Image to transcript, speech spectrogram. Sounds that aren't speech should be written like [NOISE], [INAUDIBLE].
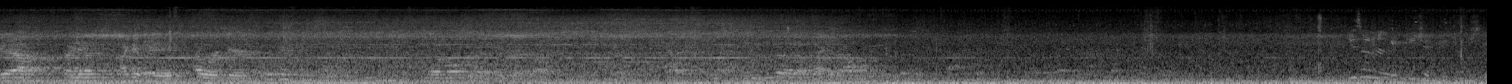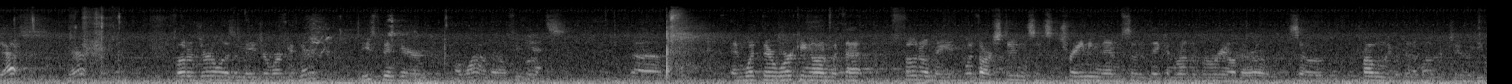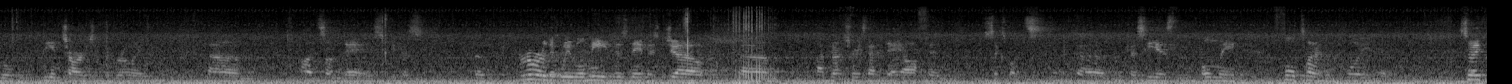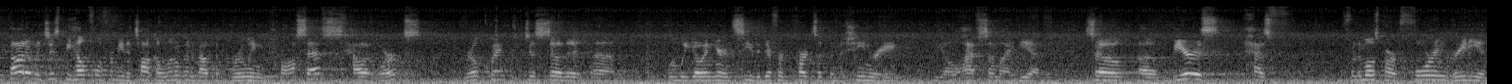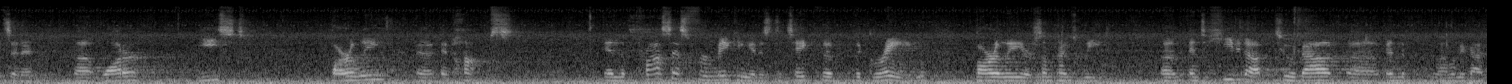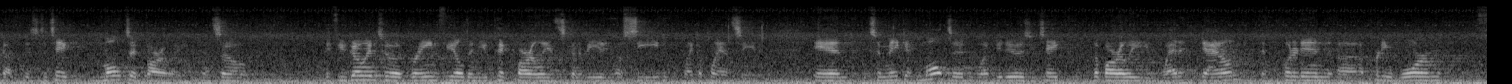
Yeah, I guess. I get paid. I work here. He's one of the featured majors. Yes, yeah. Photojournalism major working here. He's been here a while now, a few months. Um, and what they're working on with that photo mate with our students is training them so that they can run the brewery on their own. So probably within a month or two, he will be in charge of the brewing um, on some days because the brewer that we will meet, his name is Joe. Um, I'm not sure he's had a day off in six months uh, because he is the only full-time employee here. So I thought it would just be helpful for me to talk a little bit about the brewing process, how it works, real quick, just so that um, when we go in here and see the different parts of the machinery, you'll have some idea. So um, beer is, has, for the most part, four ingredients in it: uh, water, yeast, barley, uh, and hops. And the process for making it is to take the, the grain, barley or sometimes wheat, um, and to heat it up to about, uh, and the, well, let me back up, is to take malted barley. And so if you go into a grain field and you pick barley, it's going to be a seed, like a plant seed. And to make it malted, what you do is you take the barley, you wet it down, and put it in a pretty warm,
